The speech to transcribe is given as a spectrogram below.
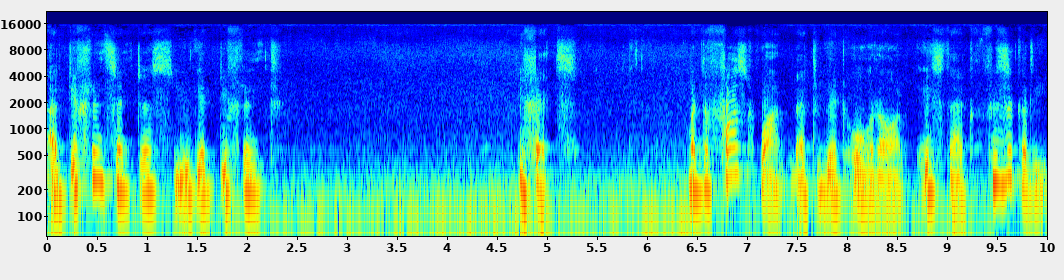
at different centers you get different effects. But the first one that you get overall is that physically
